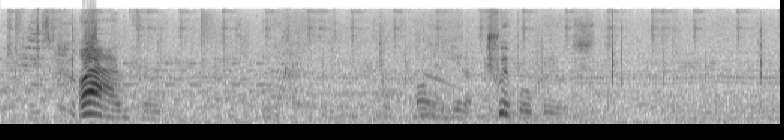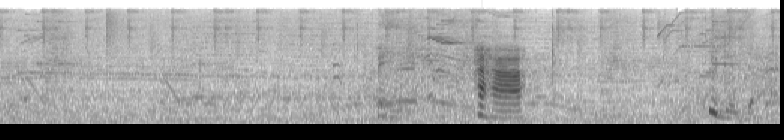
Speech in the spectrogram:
just place. Ah, I'm third. Mario get a triple boost. Bam. Haha. Who did that?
